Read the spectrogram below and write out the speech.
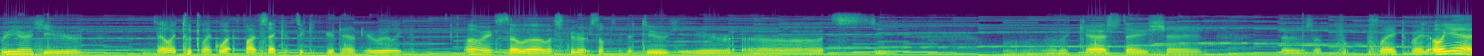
we are here. That only took like what five seconds to get down here, really. Alright, so uh, let's figure out something to do here. Uh, let's see. Uh, the gas station. There's a. Right. Oh yeah,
